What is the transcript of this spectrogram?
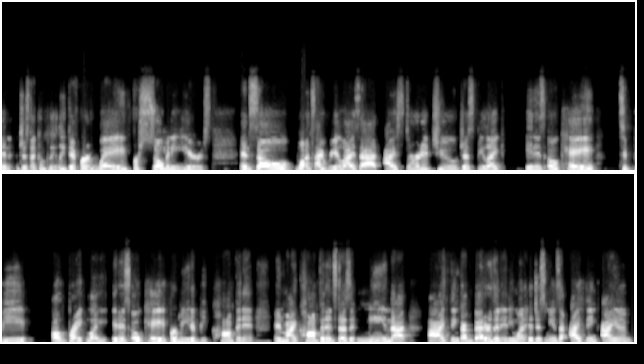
in just a completely different way for so many years and so once i realized that i started to just be like it is okay to be a bright light. It is okay for me to be confident. And my confidence doesn't mean that I think I'm better than anyone. It just means that I think I am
